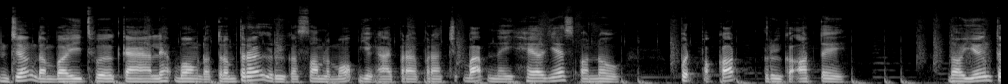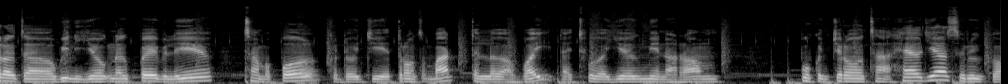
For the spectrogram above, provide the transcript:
អញ្ចឹងដើម្បីធ្វើការលះបង់ដ៏ត្រឹមត្រូវឬក៏សមល្មមយើងអាចប្រើប្រាស់ច្បាប់នៃ hell yes or no ពិតប្រាកដឬក៏អត់ទេដោយយើងត្រូវតែវិនិយោគនៅពេលវេលាធម្មពលក៏ដូចជាទ្រព្យសម្បត្តិទៅលើអ្វីដែលធ្វើឲ្យយើងមានអារម្មណ៍ពុះកញ្ជ្រោលថា hell yes ឬក៏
